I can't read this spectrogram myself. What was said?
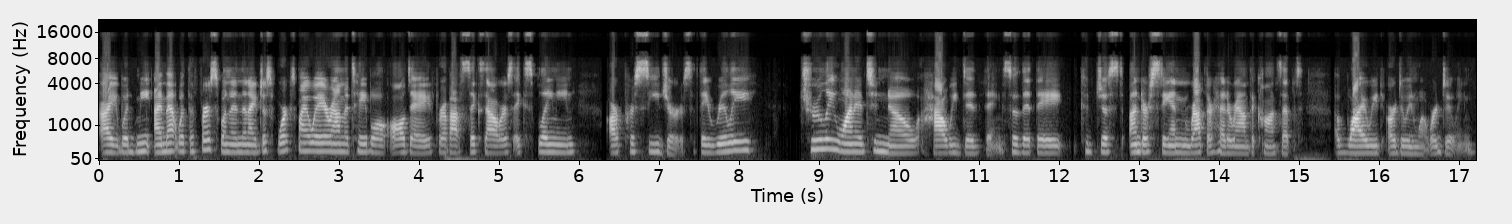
I would meet I met with the first one and then I just worked my way around the table all day for about 6 hours explaining our procedures. They really truly wanted to know how we did things so that they could just understand and wrap their head around the concept of why we are doing what we're doing.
